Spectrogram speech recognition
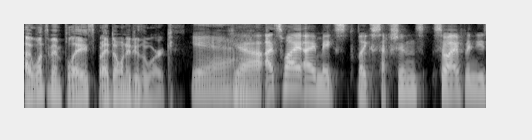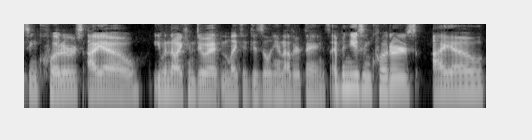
I want them in place, but I don't want to do the work. Yeah. Yeah, that's why I make like sections. So I've been using Quoters IO, even though I can do it in like a gazillion other things. I've been using Quoters IO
